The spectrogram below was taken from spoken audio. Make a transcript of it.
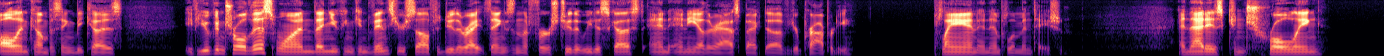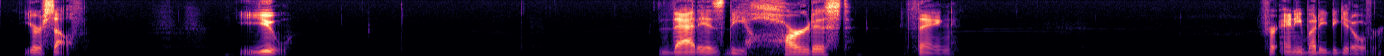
all encompassing because if you control this one, then you can convince yourself to do the right things in the first two that we discussed and any other aspect of your property plan and implementation. And that is controlling yourself. You. That is the hardest thing for anybody to get over.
